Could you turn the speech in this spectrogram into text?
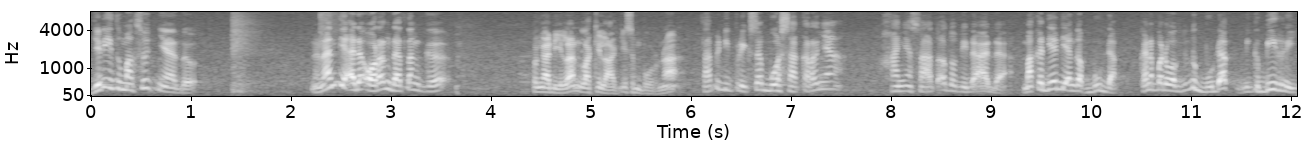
Jadi itu maksudnya tuh. Nah nanti ada orang datang ke pengadilan laki-laki sempurna, tapi diperiksa buah sakarnya hanya satu atau tidak ada. Maka dia dianggap budak. Karena pada waktu itu budak dikebiri.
